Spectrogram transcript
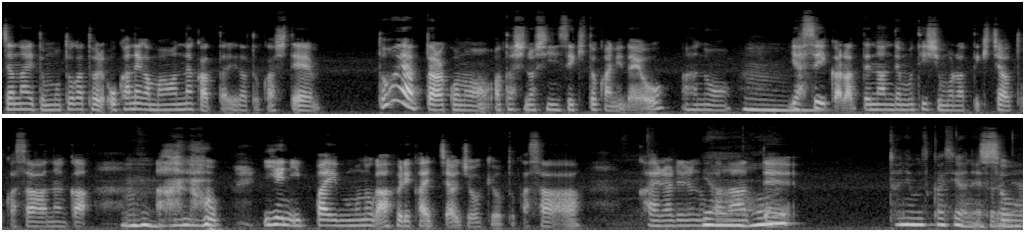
じゃないと元が取れお金が回んなかったりだとかしてどうやったらこの私の親戚とかにだよ。あのうん。安いからって何でもティッシュもらってきちゃうとかさなんかうん。あの家にいっぱい物が溢れ返っちゃう状況とかさ変えられるのかなって。本当に難しいよねそれね。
